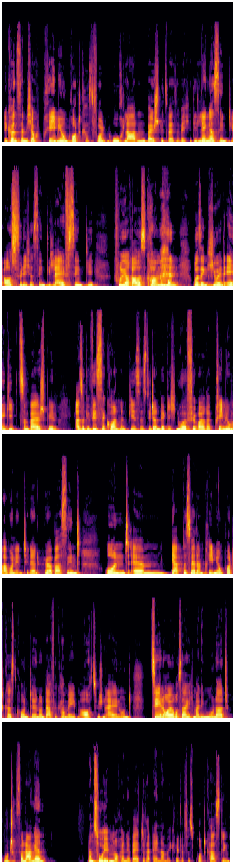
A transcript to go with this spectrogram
Ihr könnt nämlich auch Premium-Podcast-Folgen hochladen, beispielsweise welche, die länger sind, die ausführlicher sind, die live sind, die früher rauskommen, wo es ein QA gibt zum Beispiel. Also gewisse Content-Pieces, die dann wirklich nur für eure Premium-Abonnentinnen hörbar sind. Und ähm, ja, das wäre dann Premium-Podcast-Content und dafür kann man eben auch zwischen 1 und 10 Euro, sage ich mal, im Monat gut verlangen und so eben noch eine weitere Einnahmequelle fürs Podcasting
